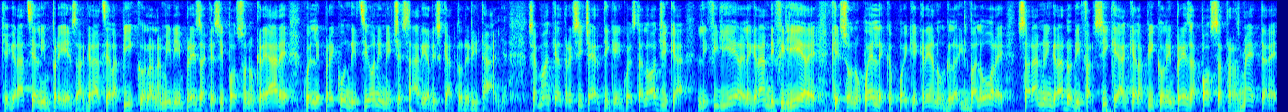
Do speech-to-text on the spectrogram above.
che grazie all'impresa, grazie alla piccola, alla media impresa che si possono creare quelle precondizioni necessarie al riscatto dell'Italia. Siamo anche altresì certi che in questa logica le filiere, le grandi filiere che sono quelle che poi che creano il valore saranno in grado di far sì che anche la piccola impresa possa trasmettere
